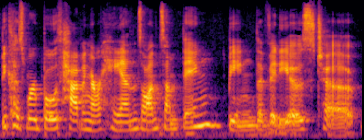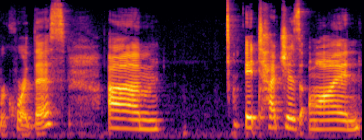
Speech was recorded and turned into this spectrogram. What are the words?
because we're both having our hands on something being the videos to record this um, it touches on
